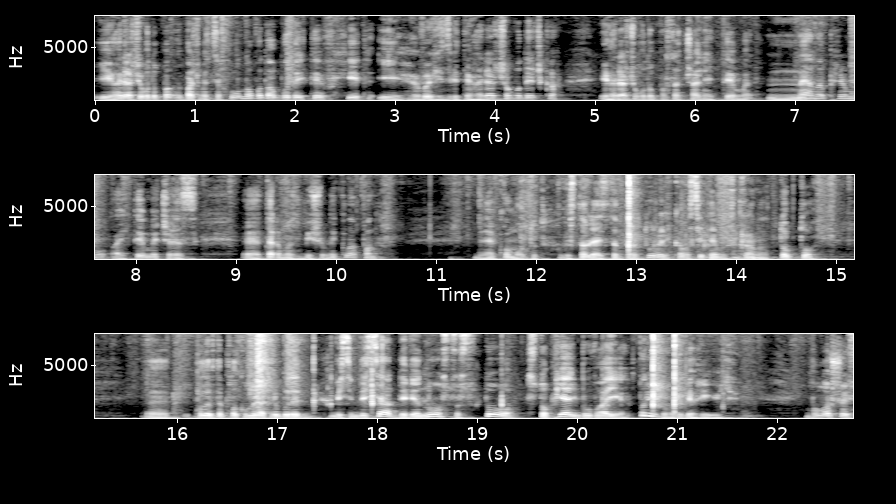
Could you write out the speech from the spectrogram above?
І гаряча водопо... бачимо, це холодна вода буде йти в хід, і вихід звідти гаряча водичка, і гаряче водопостачання йтиме не напряму, а йтиме через е, клапан, на якому тут виставляється температура, яка вас йтиме з крана. Тобто, коли в теплоакумуляторі буде 80, 90, 100, 105 буває, по-різному люди. Було щось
